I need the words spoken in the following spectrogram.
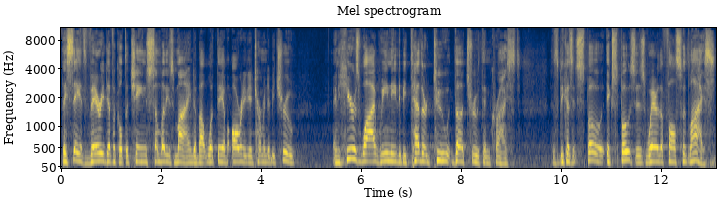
They say it's very difficult to change somebody's mind about what they have already determined to be true. And here's why we need to be tethered to the truth in Christ. It's because it expo- exposes where the falsehood lies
